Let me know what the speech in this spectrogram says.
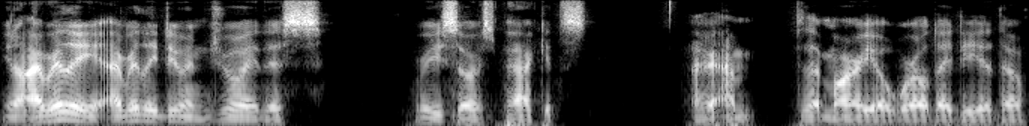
You know, I really, I really do enjoy this resource pack. It's, I, I'm that Mario World idea though.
